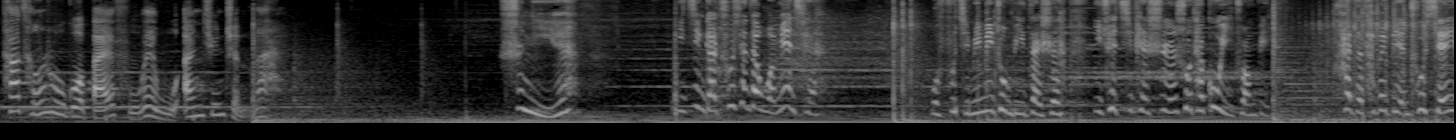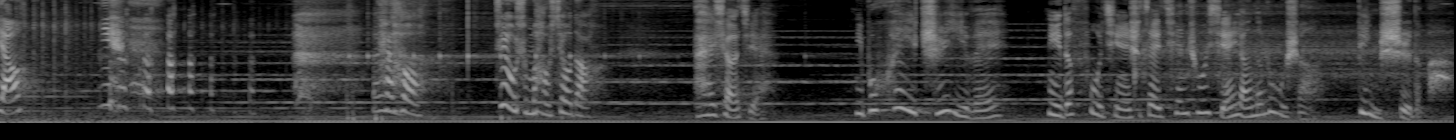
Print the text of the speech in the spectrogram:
他曾入过白府为武安君诊脉。是你？你竟敢出现在我面前！我父亲明明重病在身，你却欺骗世人说他故意装病。害得他被贬出咸阳，你太后，这有什么好笑的？白小姐，你不会一直以为你的父亲是在迁出咸阳的路上病逝的吧？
